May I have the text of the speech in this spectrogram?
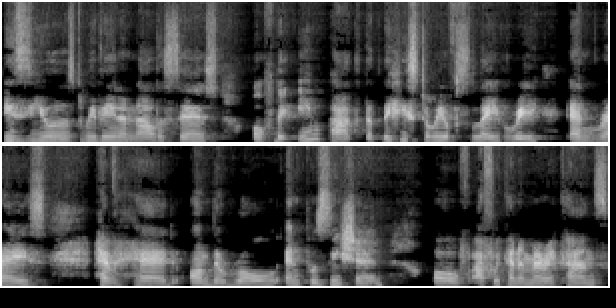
is used within analysis of the impact that the history of slavery and race have had on the role and position of African Americans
